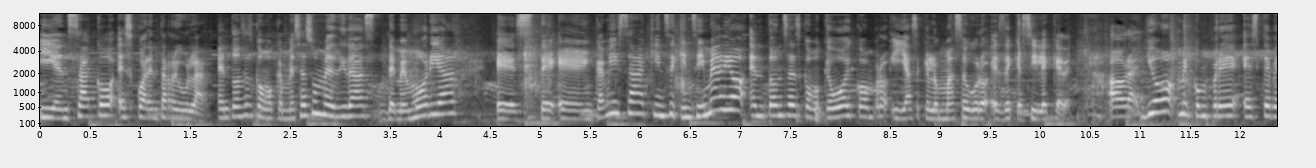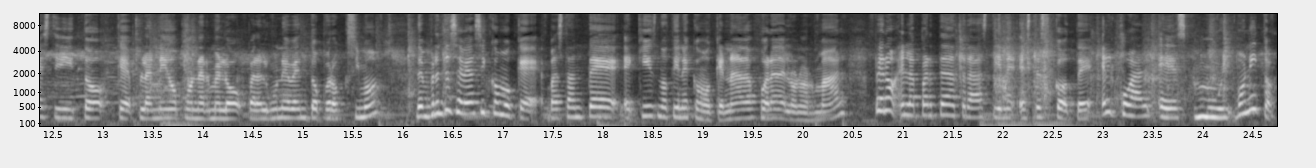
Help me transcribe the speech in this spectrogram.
y en saco es 40 regular. Entonces como que me sé sus medidas de memoria, este, en camisa 15, 15 y medio, entonces como que voy, compro y ya sé que lo más seguro es de que sí le quede. Ahora, yo me compré este vestidito que planeo ponérmelo para algún evento próximo. De enfrente se ve así como que bastante X, no tiene como que nada fuera de lo normal, pero en la parte de atrás tiene este escote, el cual es muy bonito.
